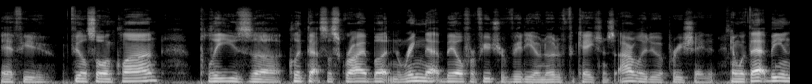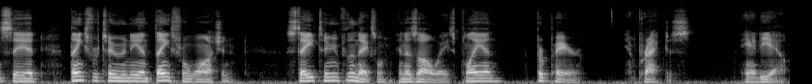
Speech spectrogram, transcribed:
if you feel so inclined, please uh, click that subscribe button, ring that bell for future video notifications. I really do appreciate it. And with that being said, thanks for tuning in. Thanks for watching. Stay tuned for the next one. And as always, plan, prepare, and practice. Handi out.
